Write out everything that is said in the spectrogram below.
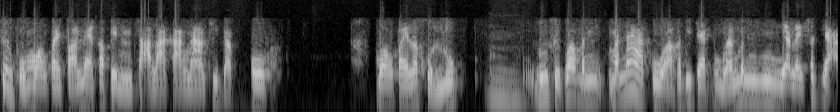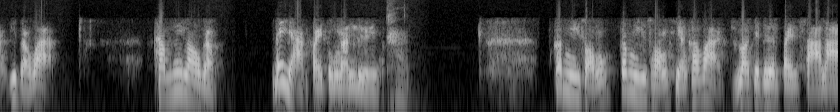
ซึ่งผมมองไปตอนแรกก็เป็นศาลากลางน้ำที่แบบ โอ้ มองไปแล้วขนลุกอืมรู้สึกว่ามันมันน่ากลัวครับพี่แจ๊คเหมือนมันมีอะไรสักอย่างที่แบบว่าทำให้เราแบบ ไม่อยากไปตรงนั้นเลยครับ ก็มีสองก็มีสองเสียงครับว่า เราจะเดินไปศาลา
